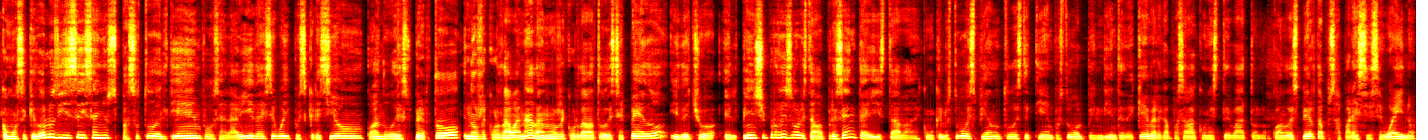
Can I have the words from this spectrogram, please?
como se quedó los 16 años, pasó todo el tiempo, o sea, la vida, ese güey pues creció. Cuando despertó, no recordaba nada, no recordaba todo ese pedo y de hecho el pinche profesor estaba presente, ahí estaba, como que lo estuvo espiando todo este tiempo, estuvo al pendiente de qué verga pasaba con este vato, ¿no? Cuando despierta pues aparece ese güey, ¿no?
